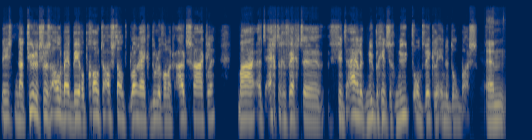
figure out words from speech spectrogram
is natuurlijk zullen ze allebei weer op grote afstand belangrijke doelen van elkaar uitschakelen. Maar het echte gevecht uh, vindt eigenlijk nu, begint zich nu te ontwikkelen in de Donbass. Um,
